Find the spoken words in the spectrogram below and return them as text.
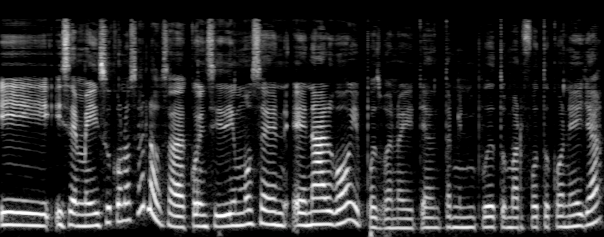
Y, se me hizo conocerla, o sea, coincidimos en, en algo y pues bueno, ya también me pude tomar foto con ella.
